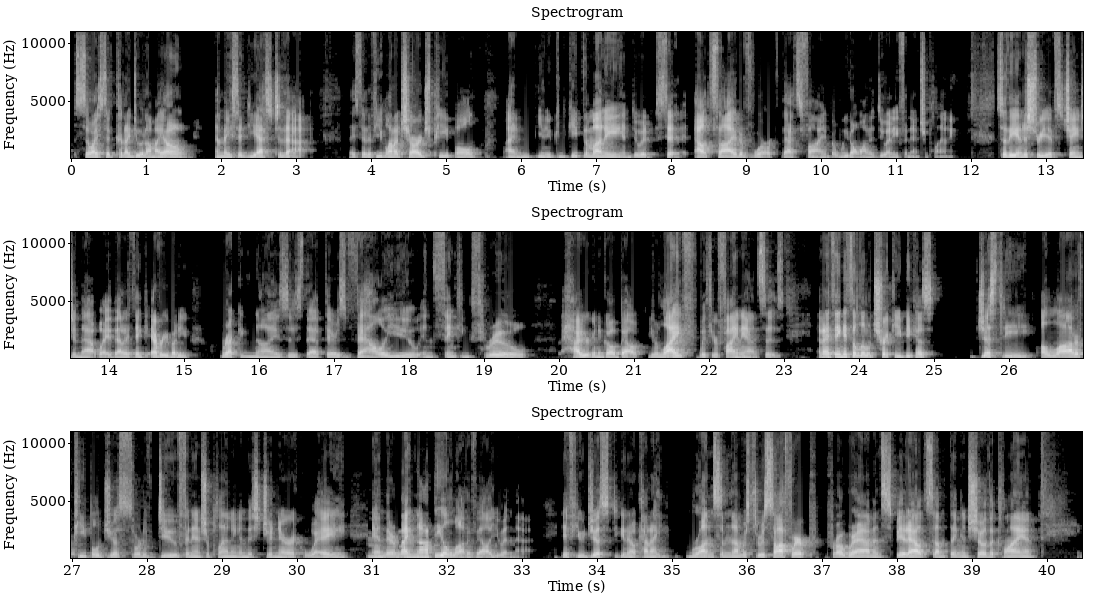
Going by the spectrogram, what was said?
so I said, could I do it on my own? And they said yes to that. They said, if you want to charge people and you, know, you can keep the money and do it sit outside of work, that's fine, but we don't want to do any financial planning. So the industry has changed in that way that I think everybody recognizes that there's value in thinking through how you're going to go about your life with your finances. And I think it's a little tricky because just the a lot of people just sort of do financial planning in this generic way mm-hmm. and there might not be a lot of value in that if you just you know kind of run some numbers through a software p- program and spit out something and show the client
